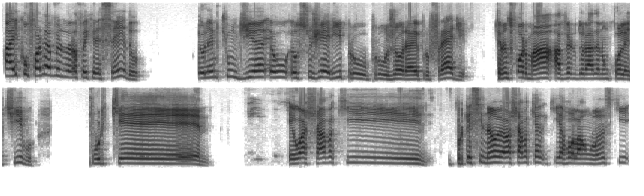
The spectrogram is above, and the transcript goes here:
Aí, conforme a verdurada foi crescendo, eu lembro que um dia eu, eu sugeri pro, pro Jorel e pro Fred transformar a verdurada num coletivo, porque eu achava que. Porque senão eu achava que ia, que ia rolar um lance que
